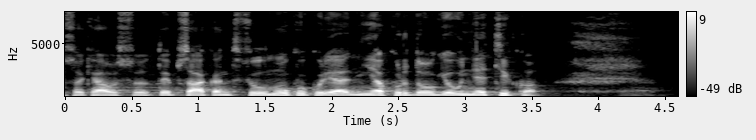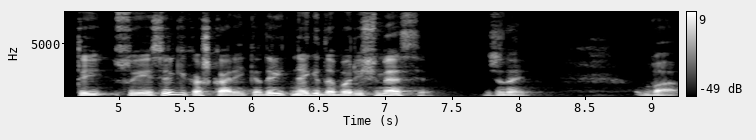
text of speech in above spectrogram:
visokiausių, taip sakant, filmukų, kurie niekur daugiau netiko. Tai su jais irgi kažką reikia daryti, negi dabar išmesi, žinai. Va,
